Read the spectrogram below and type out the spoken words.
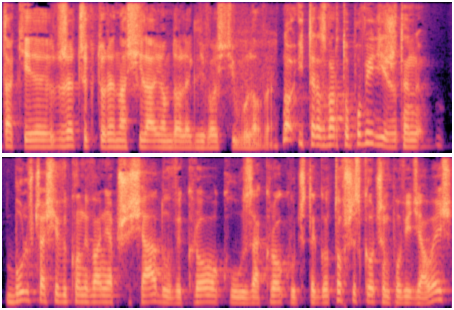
takie rzeczy, które nasilają dolegliwości bólowe. No i teraz warto powiedzieć, że ten ból w czasie wykonywania przysiadu, wykroku, zakroku, czy tego, to wszystko, o czym powiedziałeś,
